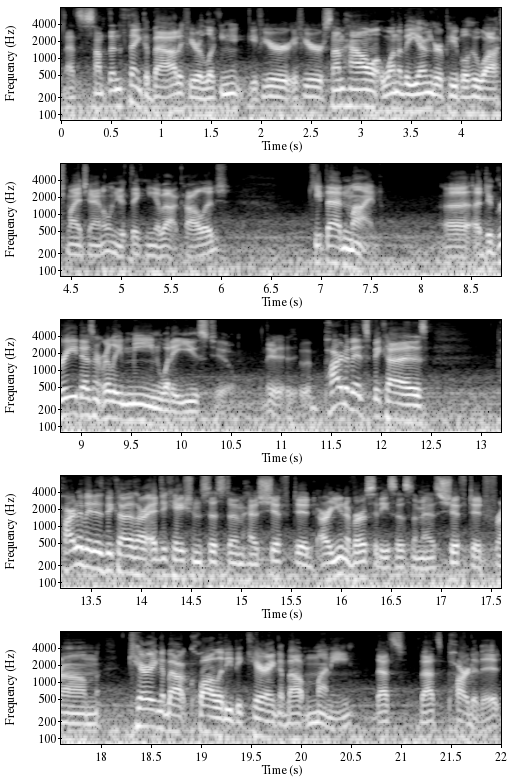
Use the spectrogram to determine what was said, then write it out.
that's something to think about if you're looking if you're if you're somehow one of the younger people who watch my channel and you're thinking about college. Keep that in mind. Uh, a degree doesn't really mean what it used to. Part of it's because part of it is because our education system has shifted, our university system has shifted from caring about quality to caring about money. That's that's part of it.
